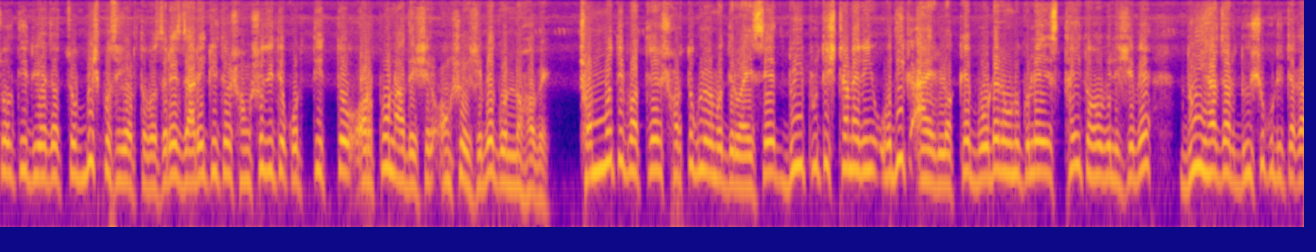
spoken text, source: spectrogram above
চলতি দুই হাজার চব্বিশ পঁচিশ অর্থ বছরে জারিকৃত সংশোধিত কর্তৃত্ব অর্পণ আদেশের অংশ হিসেবে গণ্য হবে। সম্মতিপত্রের শর্তগুলোর মধ্যে রয়েছে, দুই প্রতিষ্ঠানেরই অধিক আয়ের লক্ষ্যে বোর্ডের অনুকূলে স্থায়ী তহবিল হিসেবে দুই হাজার দুইশো কোটি টাকা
